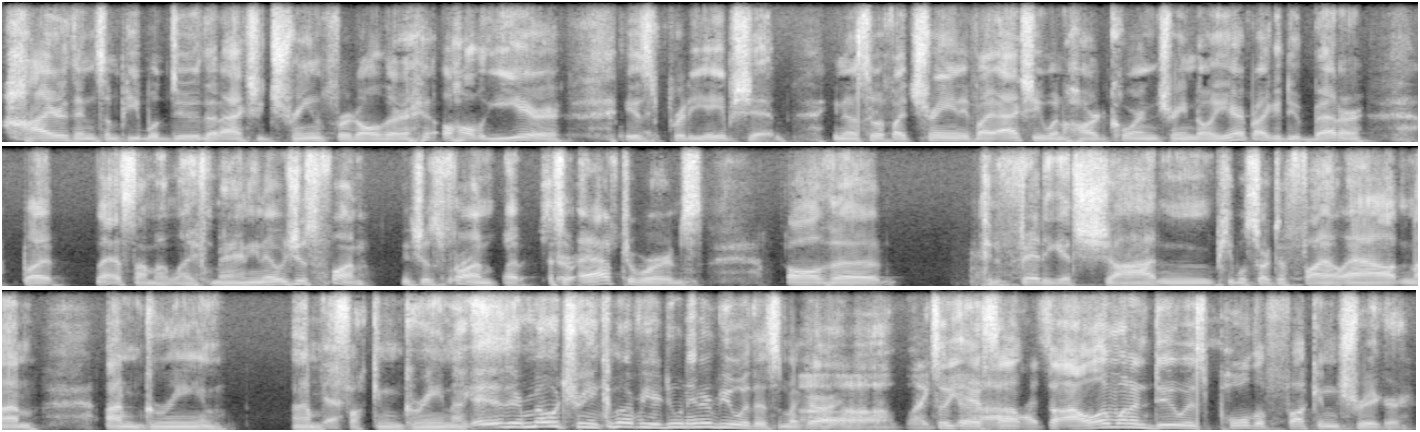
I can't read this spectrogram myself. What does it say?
higher than some people do that actually train for it all their all year is pretty ape shit. You know, so if I train, if I actually went hardcore and trained all year, I probably could do better. But that's not my life, man. You know, it's just fun. It's just fun. But so afterwards, all the confetti gets shot and people start to file out, and I'm I'm green. I'm Yeah. fucking green. Like, hey, they're Mo Train. Come over here, do an interview with us. I'm like, all right. Oh my So god! yeah, so, so all I want to do is pull the fucking trigger.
